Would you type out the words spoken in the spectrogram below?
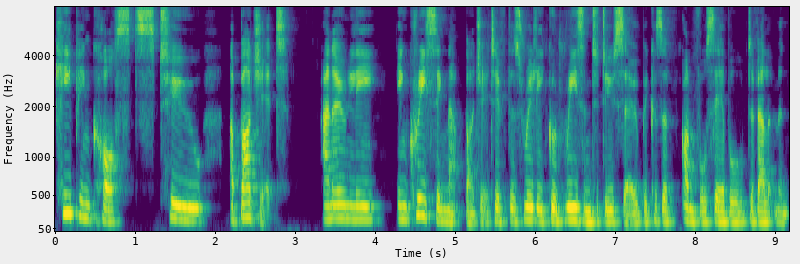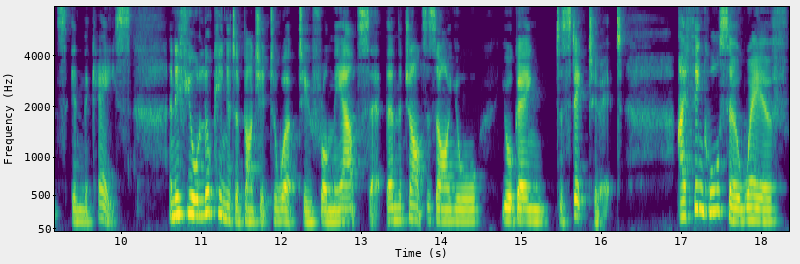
keeping costs to a budget and only increasing that budget if there's really good reason to do so because of unforeseeable developments in the case. And if you're looking at a budget to work to from the outset, then the chances are you're you're going to stick to it. I think also a way of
